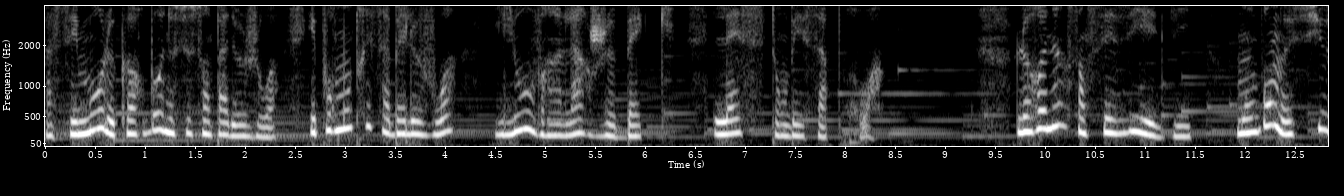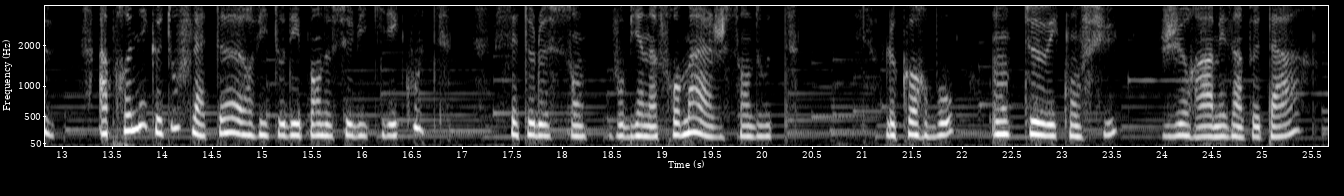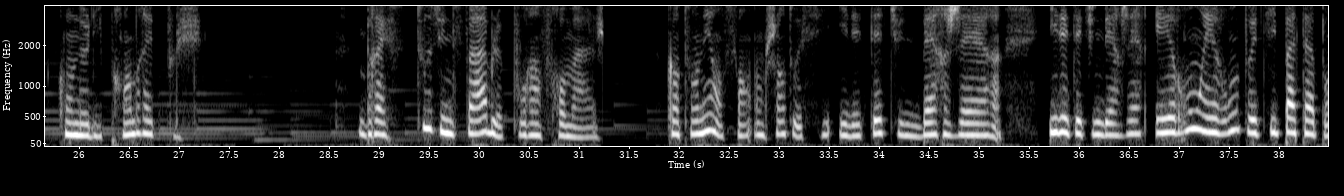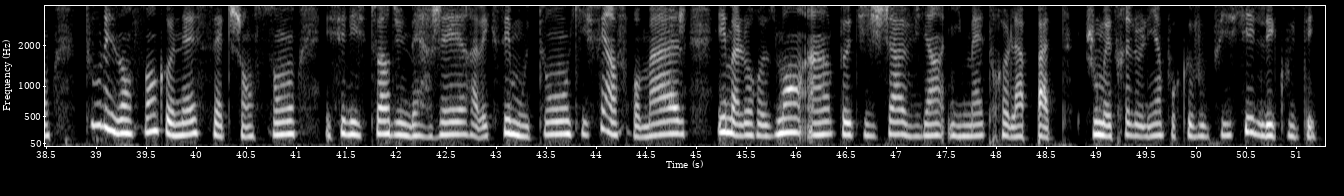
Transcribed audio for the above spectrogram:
À ces mots, le corbeau ne se sent pas de joie, et pour montrer sa belle voix, il ouvre un large bec, laisse tomber sa proie. Le renard s'en saisit et dit Mon bon monsieur, apprenez que tout flatteur vit aux dépens de celui qui l'écoute. Cette leçon vaut bien un fromage, sans doute. Le corbeau, honteux et confus, jura, mais un peu tard, qu'on ne l'y prendrait plus. Bref, toute une fable pour un fromage. Quand on est enfant, on chante aussi Il était une bergère. Il était une bergère, héron, héron, petit patapon. Tous les enfants connaissent cette chanson, et c'est l'histoire d'une bergère avec ses moutons qui fait un fromage, et malheureusement un petit chat vient y mettre la patte. Je vous mettrai le lien pour que vous puissiez l'écouter.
